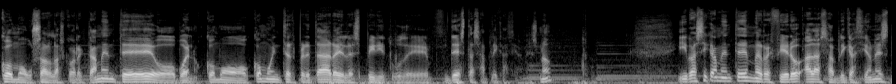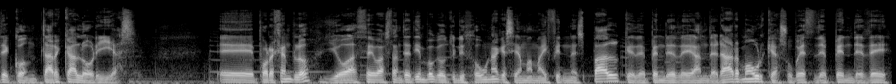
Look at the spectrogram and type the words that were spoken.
cómo usarlas correctamente o, bueno, cómo, cómo interpretar el espíritu de, de estas aplicaciones, ¿no? Y básicamente me refiero a las aplicaciones de contar calorías. Eh, por ejemplo, yo hace bastante tiempo que utilizo una que se llama MyFitnessPal, que depende de Under Armour, que a su vez depende de,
